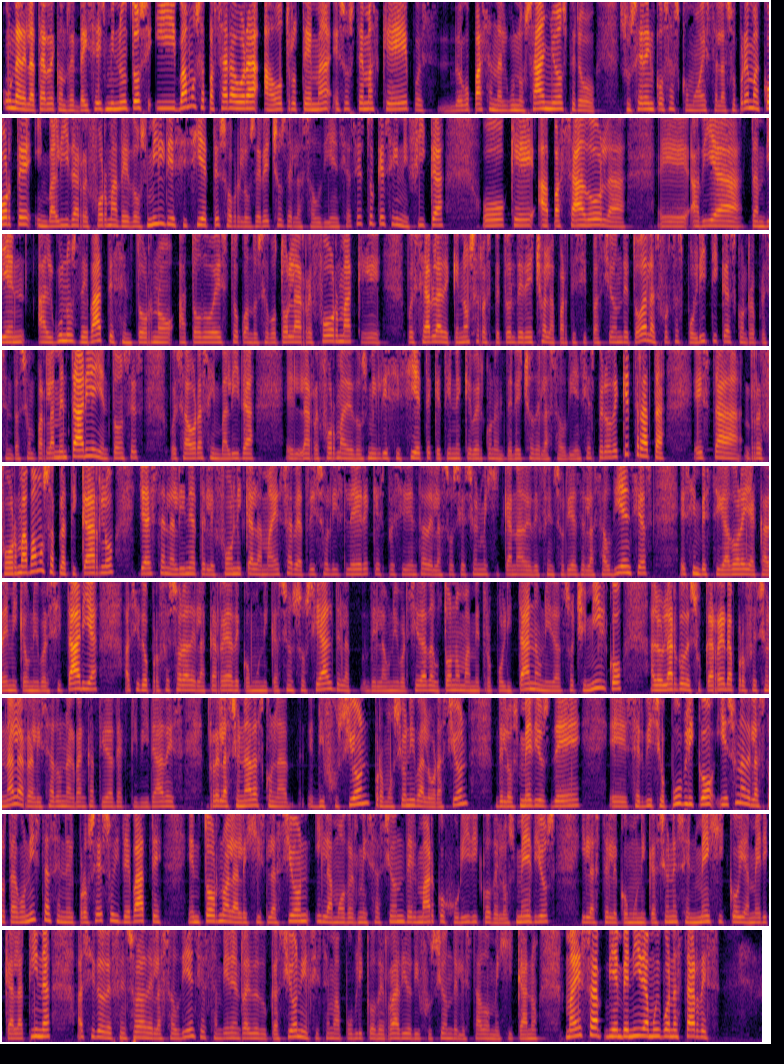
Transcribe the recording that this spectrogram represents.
Una de la tarde con 36 minutos y vamos a pasar ahora a otro tema, esos temas que pues luego pasan algunos años, pero suceden cosas como esta. La Suprema Corte invalida reforma de 2017 sobre los derechos de las audiencias. ¿Esto qué significa o qué ha pasado? La, eh, había también algunos debates en torno a todo esto cuando se votó la reforma que pues se habla de que no se respetó el derecho a la participación de todas las fuerzas políticas con representación parlamentaria y entonces pues ahora se invalida eh, la reforma de 2017 que tiene que ver con el derecho de las audiencias. Pero ¿de qué trata esta reforma? Vamos a platicarlo. Ya está en la línea telefónica la maestra Beatriz Solís Lere, que es presidenta de la Asociación Mexicana de Defensorías de las Audiencias, es investigadora y académica universitaria, ha sido profesora de la carrera de Comunicación Social de la, de la Universidad Autónoma Metropolitana, Unidad Xochimilco. A lo largo de su carrera profesional ha realizado una gran cantidad de actividades relacionadas con la difusión, promoción y valoración de los medios de eh, servicio público y es una de las protagonistas en el proceso y debate en torno a la legislación y la modernización del marco jurídico de los medios y las telecomunicaciones en México y América Latina. Ha sido defensora de las audiencias también en Radio Educación y el Sistema Público de Radiodifusión del Estado mexicano. Maestra, bienvenida, muy buenas tardes.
